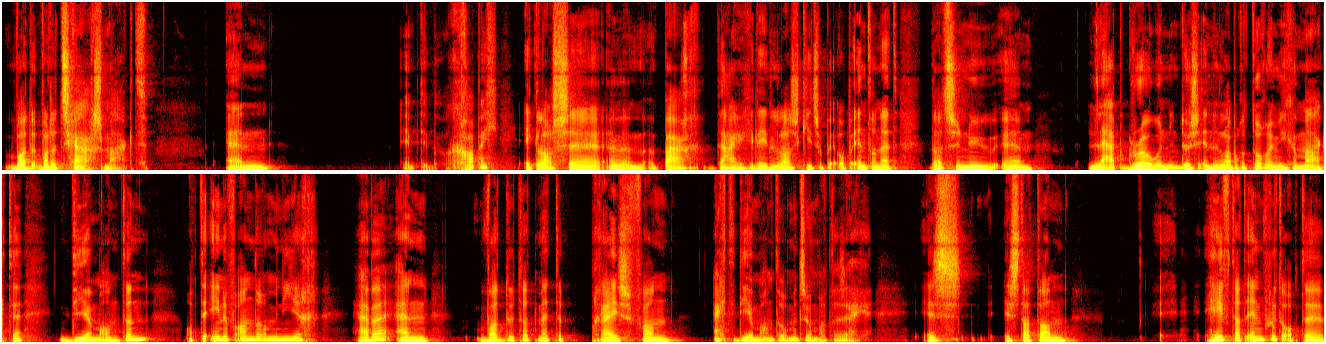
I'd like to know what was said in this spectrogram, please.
wat, wat het schaars maakt. En eh, grappig, ik las uh, een paar dagen geleden las ik iets op, op internet dat ze nu um, lab-grown, dus in een laboratorium gemaakte diamanten op de een of andere manier hebben. En wat doet dat met de prijs van echte diamanten, om het zo maar te zeggen? Is, is dat dan, heeft dat invloed op de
